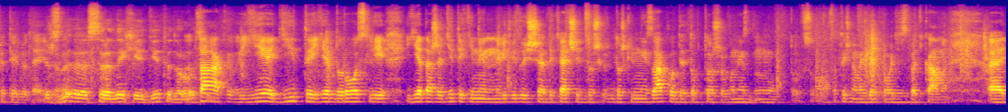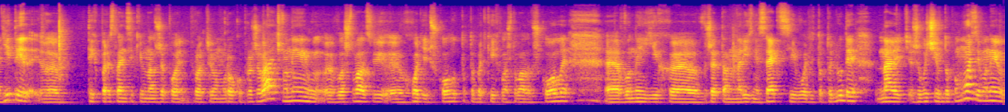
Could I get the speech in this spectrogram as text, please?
25 людей. живе. Е, серед них є діти, дорослі. Так, є діти, є дорослі, є навіть діти, які не, відвідують ще дитячі дош- дошкільні заклади, тобто, що вони ну, фактично весь день проводять з батьками. Е, Діти. Тих переселенців, які в нас вже протягом року проживають, вони е, влаштували е, ходять в школу, тобто батьки їх влаштували в школи, е, вони їх вже там на різні секції водять. Тобто люди, навіть живучи в допомозі, вони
